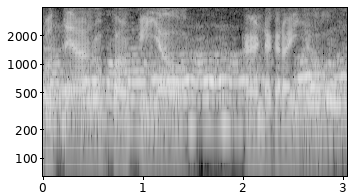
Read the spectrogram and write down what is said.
ਕੁੱਤਿਆਂ ਨੂੰ ਭੌਂਕੀ ਜਾਓ ਐਂਡ ਕਰਾਈ ਜਾਓ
